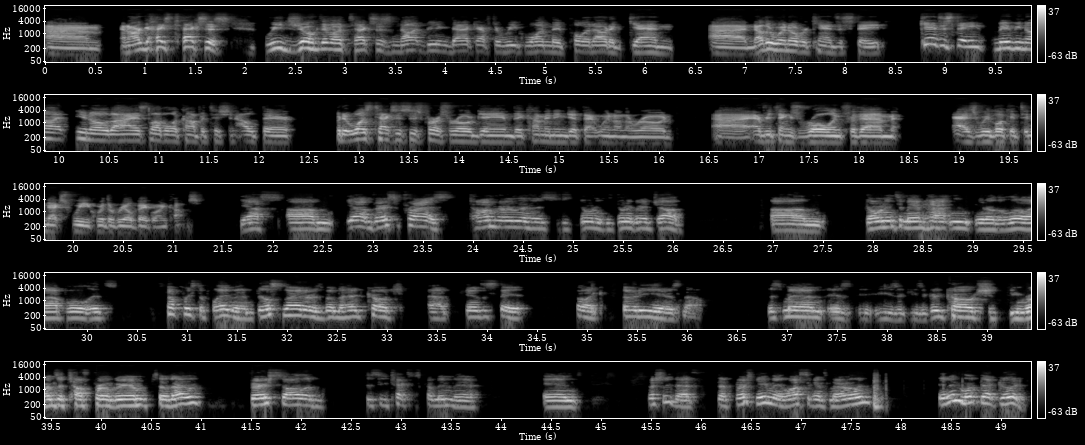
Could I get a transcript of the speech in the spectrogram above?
Um, and our guys, Texas, we joked about Texas not being back after week one. They pull it out again. Uh, another win over Kansas State. Kansas State, maybe not, you know, the highest level of competition out there, but it was Texas's first road game. They come in and get that win on the road. Uh, everything's rolling for them as we look into next week where the real big one comes. Yes. Um, yeah, I'm very surprised. Tom Herman is, doing he's doing a great job. Um, going into Manhattan, you know, the Little Apple, it's, it's a tough place to play, man. Bill Snyder has been the head coach at Kansas State for like 30 years now. This man is he's a, he's a good coach. He runs a tough program, so that was very solid to see Texas come in there, and especially that that first game they lost against Maryland, they didn't look that good.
